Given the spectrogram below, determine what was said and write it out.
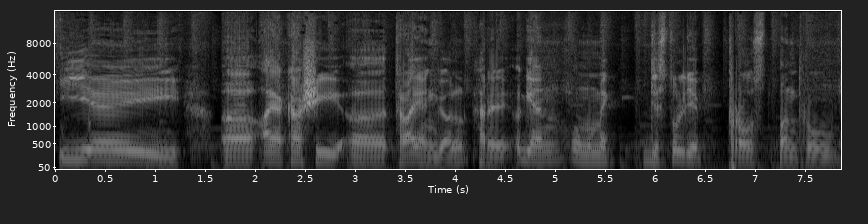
Yay! Uh, aia ca și uh, Triangle, care, again, un nume destul de prost pentru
